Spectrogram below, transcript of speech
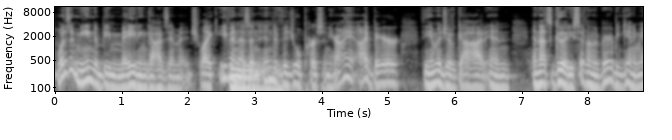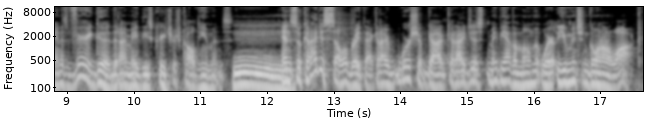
what does it mean to be made in God's image? Like even as an individual person here, I I bear the image of God and and that's good. He said from the very beginning, man, it's very good that I made these creatures called humans. And so, could I just celebrate that? Could I worship God? Could I just maybe have a moment where you mentioned going on a walk?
